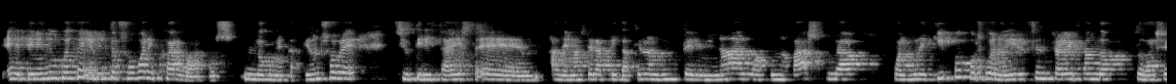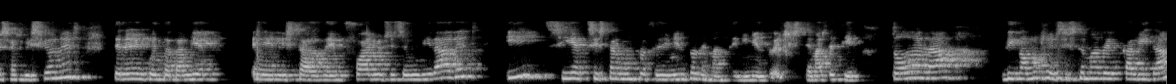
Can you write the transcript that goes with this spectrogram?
eh, teniendo en cuenta elementos software y hardware, pues documentación sobre si utilizáis, eh, además de la aplicación, algún terminal o alguna báscula o algún equipo, pues bueno, ir centralizando todas esas visiones, tener en cuenta también el listado de usuarios y seguridades y si existe algún procedimiento de mantenimiento del sistema, es decir, toda la, digamos, el sistema de calidad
